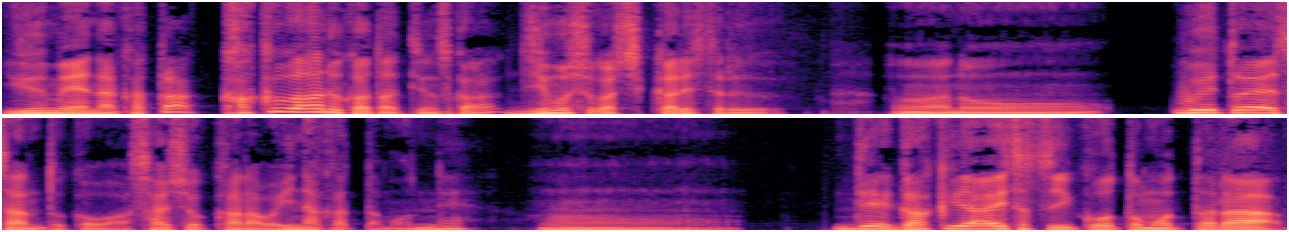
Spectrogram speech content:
有名な方、格がある方っていうんですか？事務所がしっかりしてる、うんあのー、上戸彩さんとかは最初からはいなかったもんね。うん。で、楽屋挨拶行こうと思ったら、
